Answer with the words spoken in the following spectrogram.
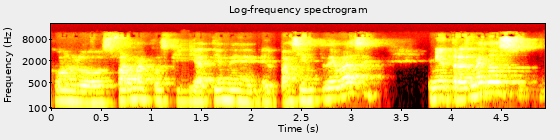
con los fármacos que ya tiene el paciente de base. Mientras menos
